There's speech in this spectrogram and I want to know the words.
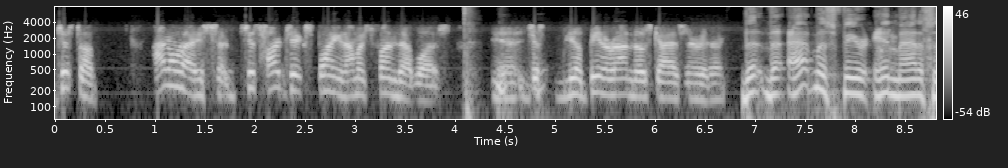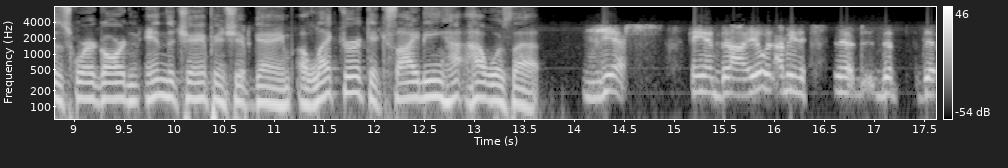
just a, I don't know, it's just hard to explain how much fun that was. Yeah, just you know, being around those guys and everything. The the atmosphere in Madison Square Garden in the championship game, electric, exciting. How, how was that? Yes, and uh, it was. I mean, the the, the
